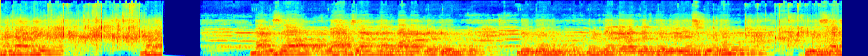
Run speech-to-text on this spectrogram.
అభిమాని మన మనస వాచ కర్మ అన్నట్టు మీకు మేము ధన్యవాదాలు తెలియజేసుకుంటూ ఈ సభ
